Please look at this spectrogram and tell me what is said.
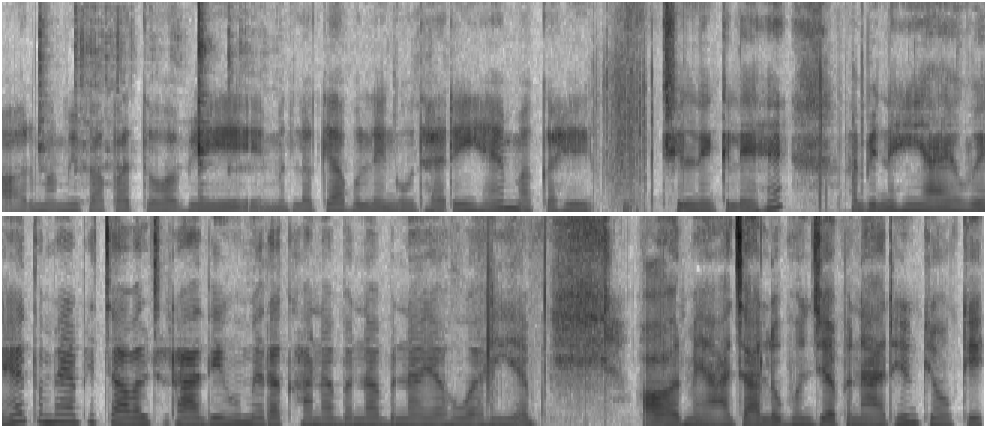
और मम्मी पापा तो अभी मतलब क्या बोलेंगे, उधर ही हैं, मक्का ही छिलने के लिए हैं। अभी नहीं आए हुए हैं तो मैं अभी चावल चढ़ा दी हूँ। मेरा खाना बना, बनाया हुआ ही है। और मैं आज आलू भुंजिया बना रही हूँ, क्योंकि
